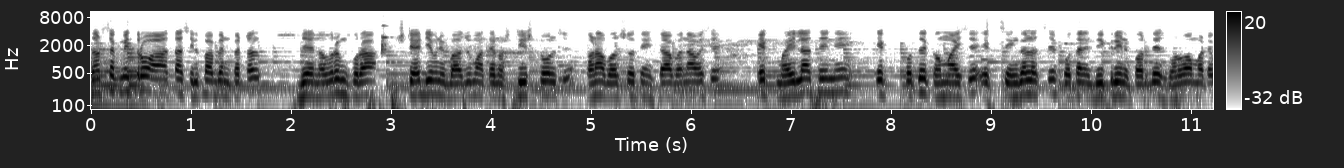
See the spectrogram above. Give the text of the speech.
દર્શક મિત્રો, આ હતા શિલ્પાબેન પટેલ, જે નવરંગપુરા સ્ટેડિયમની બાજુમાં તેનો સ્ટી સ્ટોલ છે. ઘણા વર્ષોથી ચા બનાવે છે. એક મહિલા થઈને એક પોતે કમાય છે, એક સિંગલ જ છે, પોતાની દીકરીને પરદેશ ભણવા માટે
